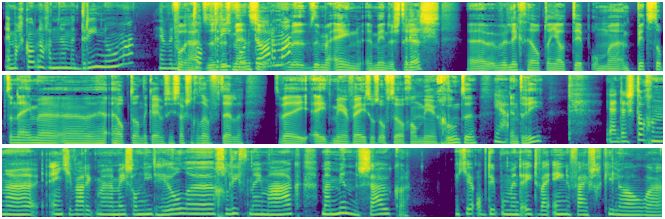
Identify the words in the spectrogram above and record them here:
En mag ik ook nog een nummer drie noemen? Hebben we de Vooruit. top Dus, drie dus voor mensen, darmen? nummer één, eh, minder stress. Eh, wellicht helpt dan jouw tip om eh, een pitstop te nemen. helpt dan, daar kun je misschien straks nog wat over vertellen. Twee, eet meer vezels, oftewel gewoon meer groenten. Ja. En drie, Ja, dat is toch een eh, eentje waar ik me meestal niet heel eh, geliefd mee maak, maar minder suiker. Weet je, op dit moment eten wij 51 kilo eh,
